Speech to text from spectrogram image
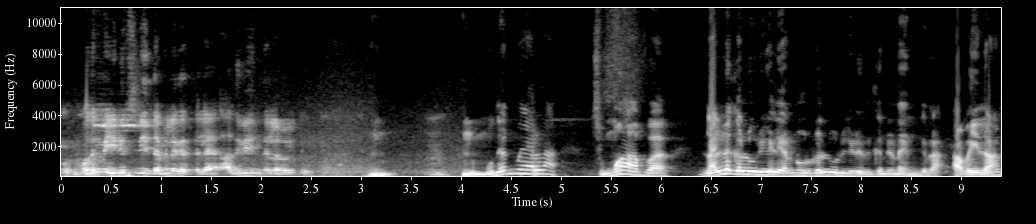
ஒரு முதன்மை யூனிவர்சிட்டி தமிழகத்துல அதுவே இந்த லெவலுக்கு ம். முதன்மையெல்லாம் சும்மா அப்போ நல்ல கல்லூரிகள் இரநூறு கல்லூரிகள் இருக்கின்றன என்கிறார். அவை தான்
